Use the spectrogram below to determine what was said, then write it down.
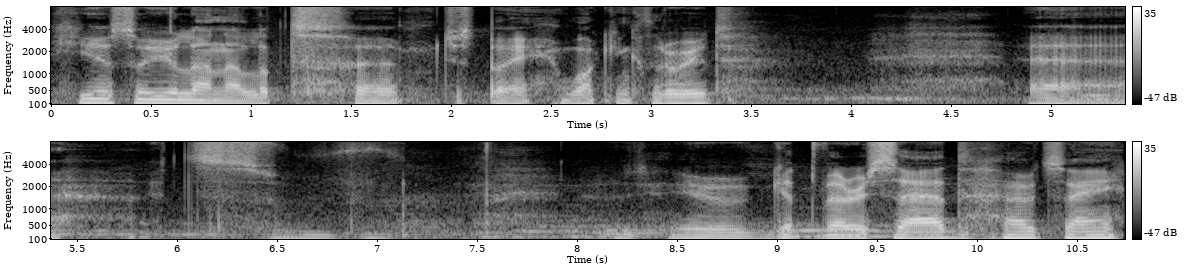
Here, so you learn a lot uh, just by walking through it. Uh, it's you get very sad, I would say,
